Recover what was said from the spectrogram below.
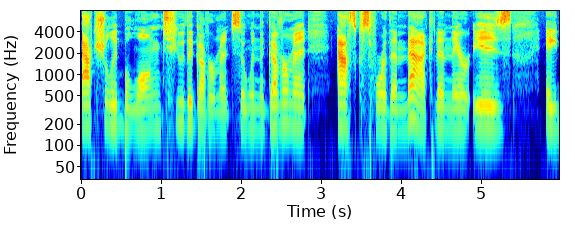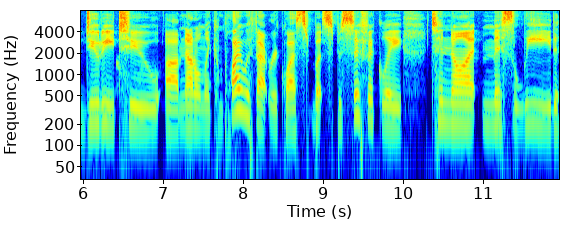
actually belong to the government. So when the government asks for them back, then there is a duty to um, not only comply with that request, but specifically to not mislead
